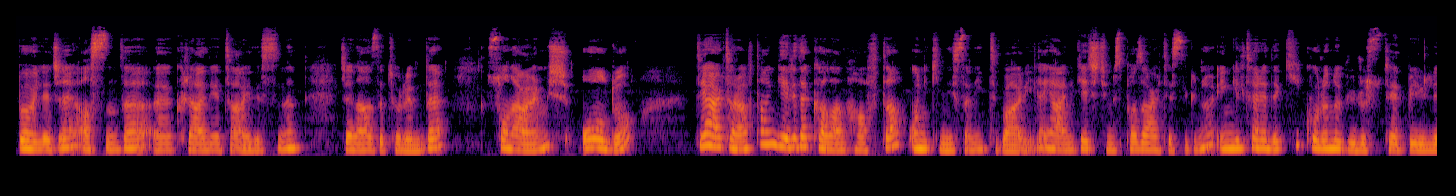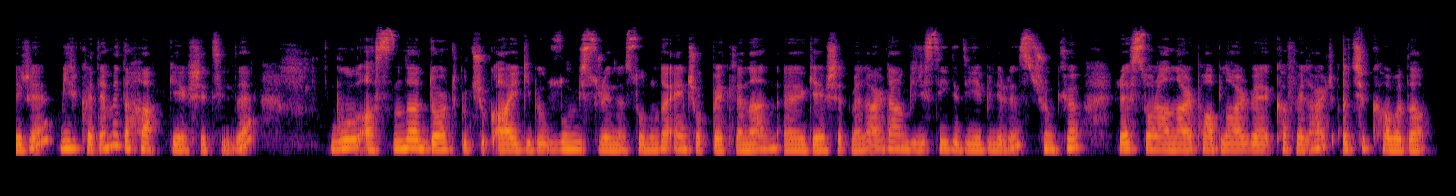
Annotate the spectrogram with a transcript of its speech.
Böylece aslında e, kraliyet ailesinin cenaze töreni de sona ermiş oldu. Diğer taraftan geride kalan hafta 12 Nisan itibariyle yani geçtiğimiz pazartesi günü İngiltere'deki koronavirüs tedbirleri bir kademe daha gevşetildi. Bu aslında 4,5 ay gibi uzun bir sürenin sonunda en çok beklenen e, gevşetmelerden birisiydi diyebiliriz. Çünkü restoranlar, publar ve kafeler açık havada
